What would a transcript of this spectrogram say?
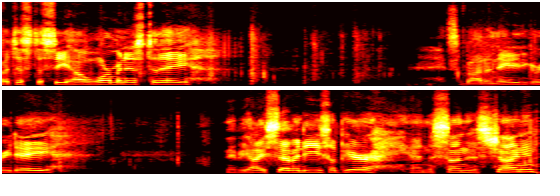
But just to see how warm it is today, it's about an 80 degree day, maybe high 70s up here, and the sun is shining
